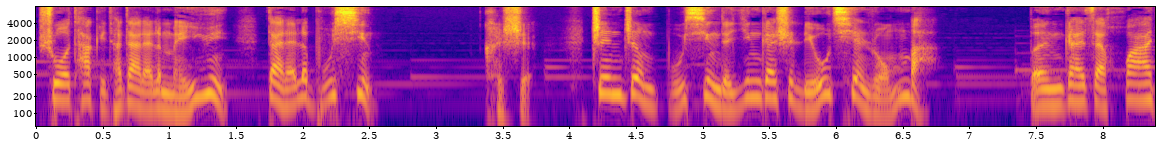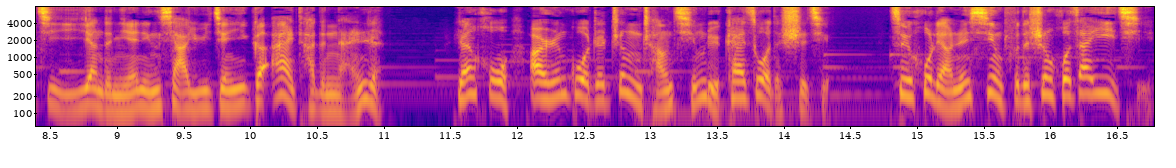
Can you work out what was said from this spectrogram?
说她给他带来了霉运，带来了不幸。可是，真正不幸的应该是刘倩蓉吧？本该在花季一样的年龄下遇见一个爱她的男人。然后二人过着正常情侣该做的事情，最后两人幸福的生活在一起。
